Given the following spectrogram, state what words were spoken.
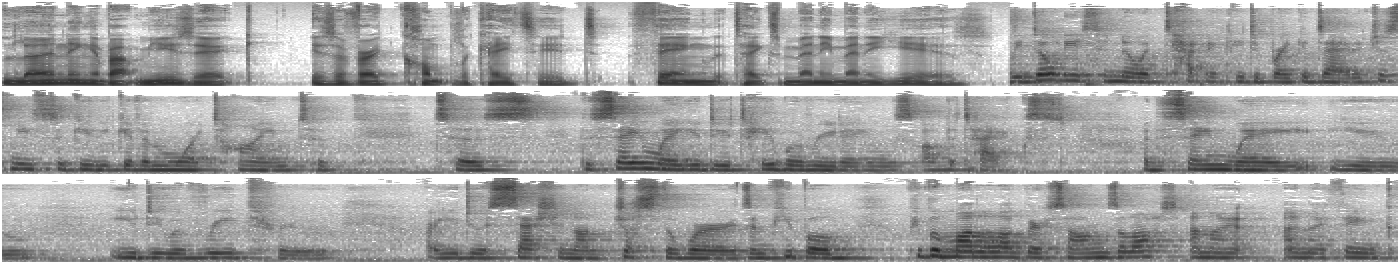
learning about music is a very complicated thing that takes many many years. We don't need to know it technically to break it down. It just needs to be given more time to to the same way you do table readings of the text or the same way you you do a read through or you do a session on just the words and people people monologue their songs a lot and I and I think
